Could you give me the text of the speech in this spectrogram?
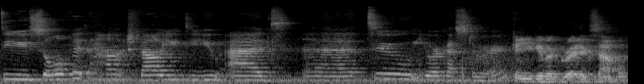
do you solve it? How much value do you add uh, to your customer? Can you give a great example?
